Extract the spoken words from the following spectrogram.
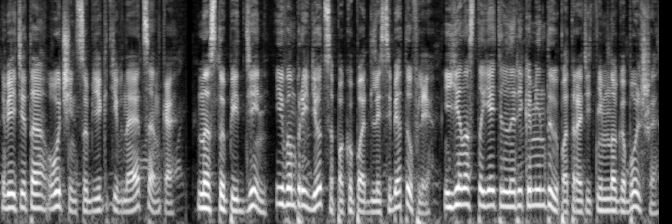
Ведь это очень субъективная оценка. Наступит день, и вам придется покупать для себя туфли. Я настоятельно рекомендую потратить немного больше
